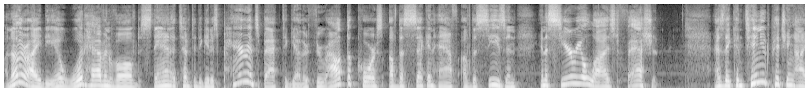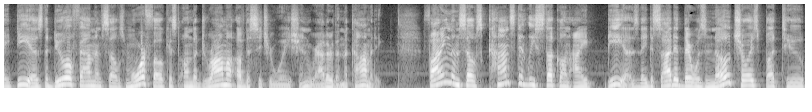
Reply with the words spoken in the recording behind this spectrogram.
Another idea would have involved Stan attempting to get his parents back together throughout the course of the second half of the season in a serialized fashion. As they continued pitching ideas, the duo found themselves more focused on the drama of the situation rather than the comedy. Finding themselves constantly stuck on ideas, ideas, they decided there was no choice but to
